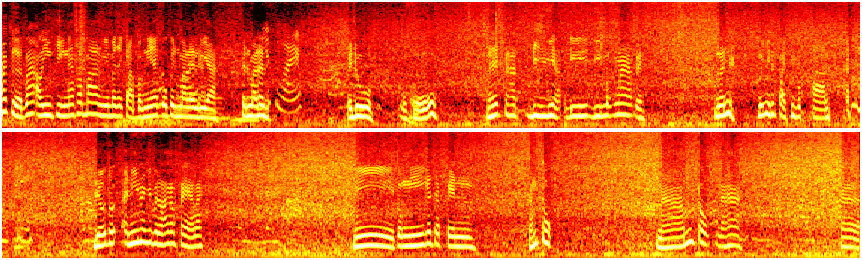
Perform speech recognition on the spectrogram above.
้าเกิดว่าเอาจริงๆนะถ้าบ้านมีบรรยากาศแบบนี้กูเป็นมาลาเรีย เป็นมาลาเรียสวยไปดูโอ้โหบรรยากาศดีอะดีดีมากๆเลย เหมือนเหมือนอยู่ในป่าชิมพานเดี๋ยวตัวอันนี้น่าจะเป็นร้านกาแฟไหมนี่ตรงนี้ก็จะเป็นน้ำตก น้ำตกนะฮะเออ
